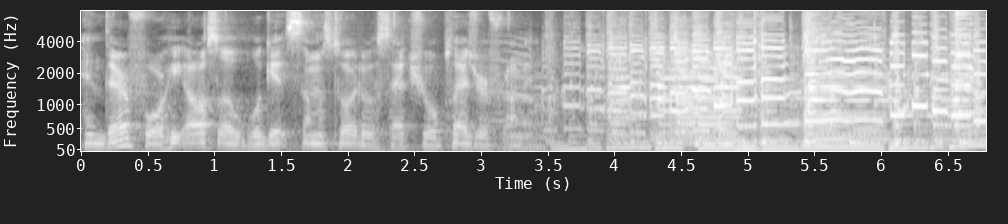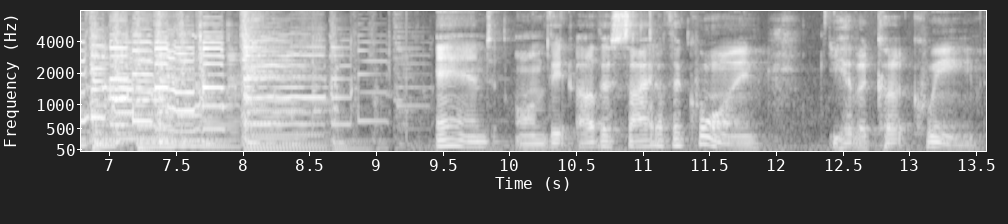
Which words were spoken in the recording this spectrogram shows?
And therefore, he also will get some sort of sexual pleasure from it. The other side of the coin, you have a cuck queen,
